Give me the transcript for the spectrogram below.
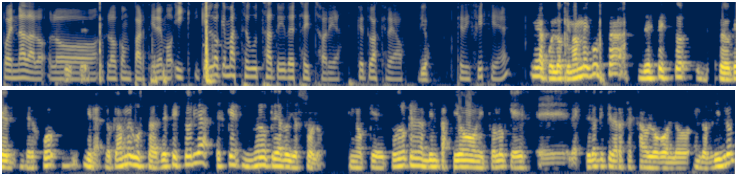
Pues nada, lo, lo, lo compartiremos. ¿Y, ¿Y, qué es lo que más te gusta a ti de esta historia que tú has creado? Dios. Qué difícil, ¿eh? Mira, pues lo que más me gusta de esta historia, que del juego, mira, lo que más me gusta de esta historia es que no lo he creado yo solo, sino que todo lo que es la ambientación y todo lo que es eh, la historia que queda reflejado luego en, lo, en, los libros,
